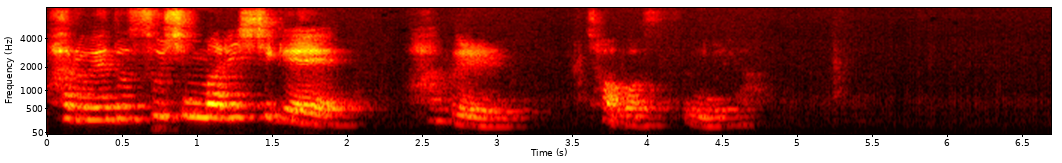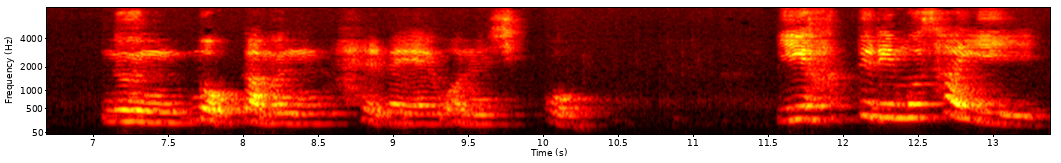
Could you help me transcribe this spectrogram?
하루에도 수십 마리씩의 학을 접었습니다. 눈못 감은 할배의 원을 싣고 이 학들이 무사히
